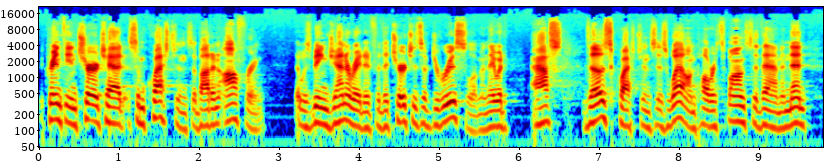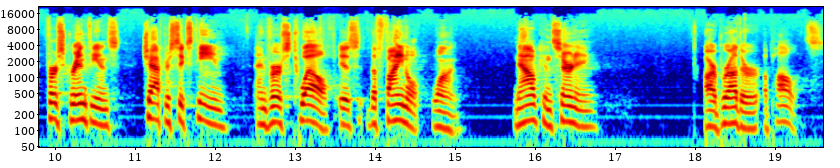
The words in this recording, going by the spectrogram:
The Corinthian church had some questions about an offering that was being generated for the churches of Jerusalem, and they would ask those questions as well, and Paul responds to them. And then 1 Corinthians chapter 16 and verse 12 is the final one. Now concerning our brother Apollos.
